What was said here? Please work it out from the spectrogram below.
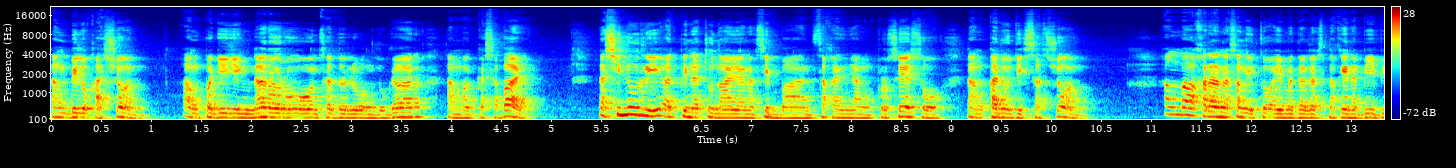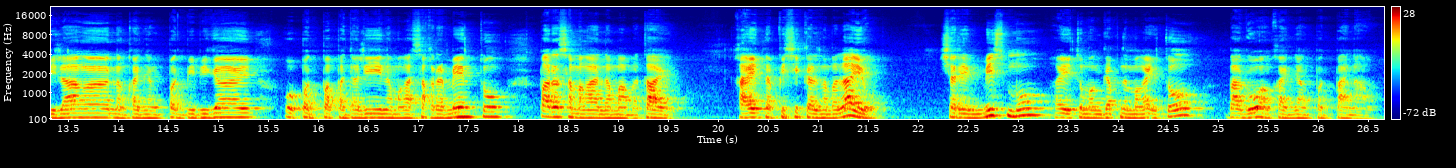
ng bilokasyon, ang pagiging naroroon sa dalawang lugar ng magkasabay, na sinuri at pinatunayan ng simbahan sa kanyang proseso ng kanonisasyon. Ang mga karanasang ito ay madalas na kinabibilangan ng kanyang pagbibigay o pagpapadali ng mga sakramento para sa mga namamatay. Kahit na pisikal na malayo, siya rin mismo ay tumanggap ng mga ito bago ang kanyang pagpanaw.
